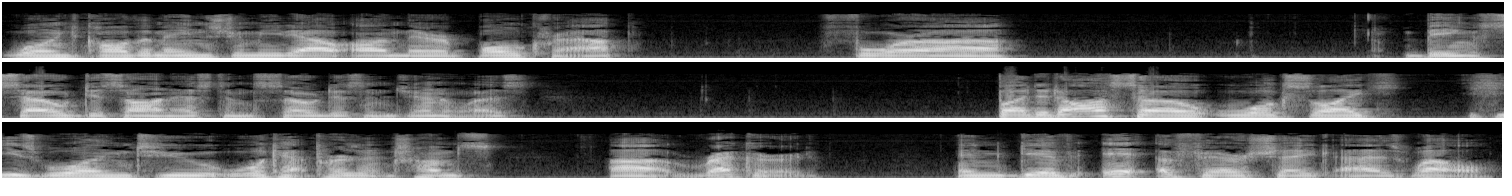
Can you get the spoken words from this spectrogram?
willing to call the mainstream media out on their bullcrap for, uh, being so dishonest and so disingenuous. But it also looks like he's willing to look at President Trump's uh, record and give it a fair shake as well.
